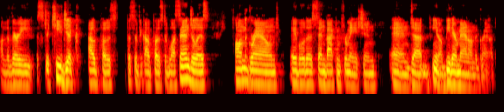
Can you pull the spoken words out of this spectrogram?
on the very strategic outpost, Pacific outpost of Los Angeles, on the ground, able to send back information and, uh, you know, be their man on the ground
